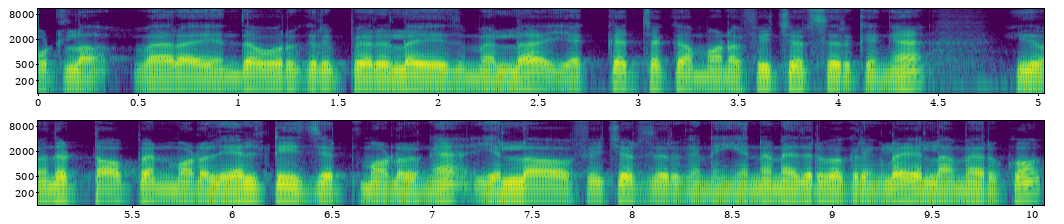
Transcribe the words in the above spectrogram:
ஓட்டலாம். வேறு எந்த ஒர்க் ரிப்பேர் இல்லை எதுவுமே இல்லை. எக்கச்சக்கமான ஃபீச்சர்ஸ் இருக்குங்க. இது வந்து top and model LT Z மாடலுங்க எல்லா ஃபீச்சர்ஸ் இருக்குது நீங்கள் என்னென்ன எதிர்பார்க்குறீங்களோ எல்லாமே இருக்கும்.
